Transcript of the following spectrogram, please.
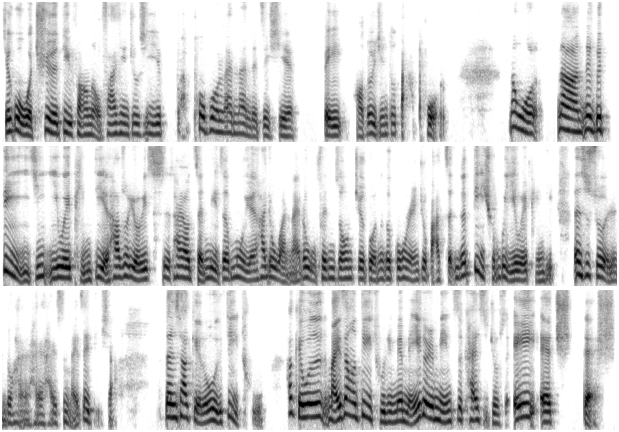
结果我去的地方呢，我发现就是一些破破烂烂的这些碑，好，都已经都打破了。那我那那个地已经夷为平地了。他说有一次他要整理这墓园，他就晚来了五分钟，结果那个工人就把整个地全部夷为平地，但是所有人都还还还是埋在底下。但是他给了我一个地图，他给我的埋葬的地图里面每一个人名字开始就是 A H dash。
